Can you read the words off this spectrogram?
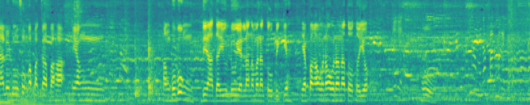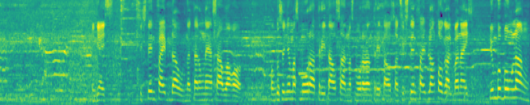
nalulusong kapag ka baha. Eh, ang bubong, dinadayuluyan lang naman ng tubig yan. Yan pa nga unang-unang natutuyo. Ayun. Oo. Yun guys, 16.5 daw. Nagtanong na yung asawa ko. Kung gusto nyo mas mura, 3,000. Mas mura ng 3,000. 16.5 lang to, galvanized. Yung bubong lang.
